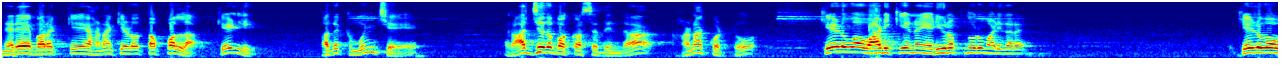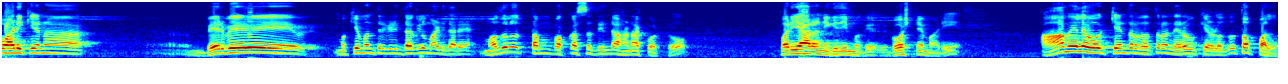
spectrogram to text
ನೆರೆ ಬರೋಕ್ಕೆ ಹಣ ಕೇಳೋದು ತಪ್ಪಲ್ಲ. ಕೇಳಲಿ. ಅದಕ್ಕೆ ಮುಂಚೆ ರಾಜ್ಯದ ಬೊಕ್ಕಸದಿಂದ ಹಣ ಕೊಟ್ಟು ಕೇಳುವ ವಾಡಿಕೆಯನ್ನು ಯಡಿಯೂರಪ್ಪನವರು ಮಾಡಿದ್ದಾರೆ. ಕೇಳುವ ವಾಡಿಕೆಯನ್ನು ಬೇರೆ ಬೇರೆ ಮುಖ್ಯಮಂತ್ರಿಗಳಿದ್ದಾಗಲೂ ಮಾಡಿದ್ದಾರೆ. ಮೊದಲು ತಮ್ಮ ಬೊಕ್ಕಸದಿಂದ ಹಣ ಕೊಟ್ಟು ಪರಿಹಾರ ನಿಗದಿ ಘೋಷಣೆ ಮಾಡಿ, ಆಮೇಲೆ ಹೋಗಿ ಕೇಂದ್ರದ ಹತ್ರ ನೆರವು ಕೇಳೋದು ತಪ್ಪಲ್ಲ.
